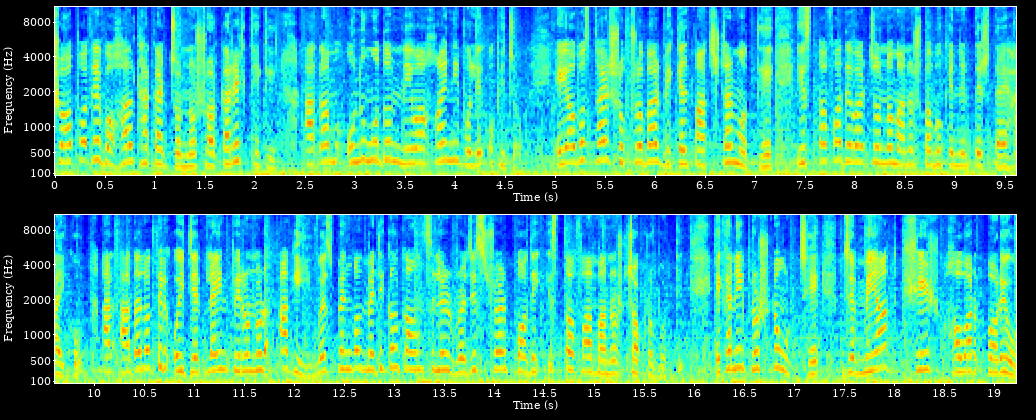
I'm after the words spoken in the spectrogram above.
স্বপদে বহাল থাকার জন্য সরকারের থেকে আগাম অনুমোদন নেওয়া হয়নি বলে অভিযোগ। এই অবস্থায় শুক্রবার বিকেল পাঁচটার মধ্যে ইস্তফা দেওয়ার জন্য মানসবাবুকে নির্দেশ দেয় হাইকোর্ট। আর আদালতের ওই ডেডলাইন পেরোনোর আগেই ওয়েস্ট বেঙ্গল মেডিকেল কাউন্সিলের রেজিস্ট্রার পদে ইস্তফা মানস চক্রবর্তী। এখানেই প্রশ্ন উঠছে যে মেয়াদ শেষ হওয়ার পরেও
